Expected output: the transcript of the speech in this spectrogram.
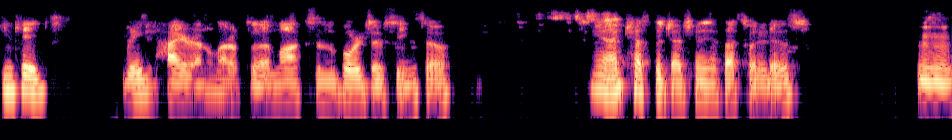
Kincaid's rated higher on a lot of the mocks and the boards I've seen. So yeah, I trust the judgment if that's what it is. Mm-hmm.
